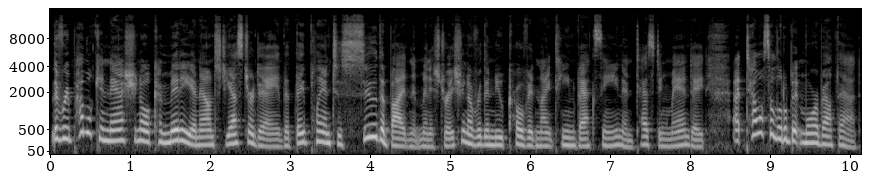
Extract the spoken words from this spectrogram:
The Republican National Committee announced yesterday that they plan to sue the Biden administration over the new COVID 19 vaccine and testing mandate. Uh, tell us a little bit more about that.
